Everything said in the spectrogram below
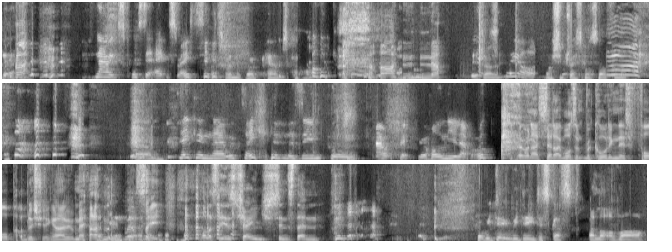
Yeah. Now explicit X rated. That's when the webcams come on. oh, no. Um, I should dress myself. In the, um, we've taken the we've taken the Zoom call outfit to a whole new level. when I said I wasn't recording this for publishing, I, I we'll see. Policy has changed since then. But we do we do discuss a lot of our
